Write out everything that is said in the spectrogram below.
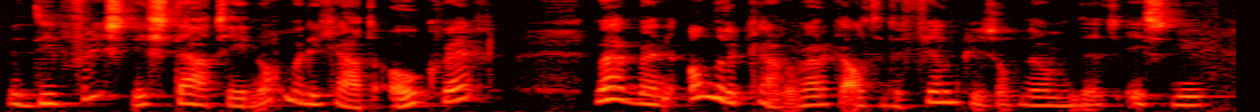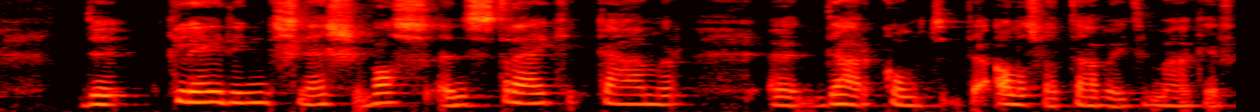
de diepvries, die staat hier nog, maar die gaat ook weg. Maar mijn andere kamer, waar ik altijd de filmpjes opnam, dat is nu de kleding slash was- en strijkkamer. Uh, daar komt de, alles wat daarbij te maken heeft,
